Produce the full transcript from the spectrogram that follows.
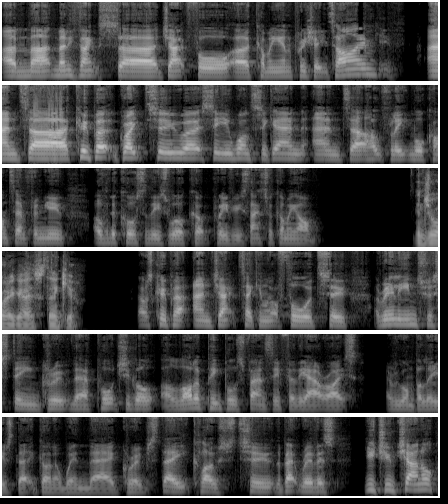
Um, uh, many thanks, uh, Jack, for uh, coming in. Appreciate your time. You. And uh, Cooper, great to uh, see you once again, and hopefully more content from you over the course of these World Cup previews. Thanks for coming on. Enjoy it, guys. Thank you. That was Cooper and Jack taking it forward to a really interesting group there. Portugal, a lot of people's fancy for the outrights. Everyone believes they're going to win their group. Stay close to the Bet Rivers YouTube channel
